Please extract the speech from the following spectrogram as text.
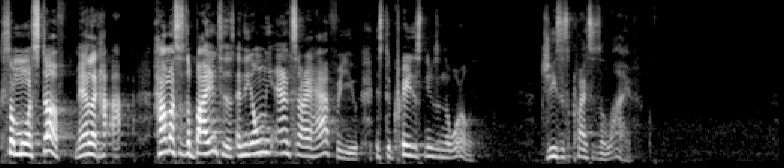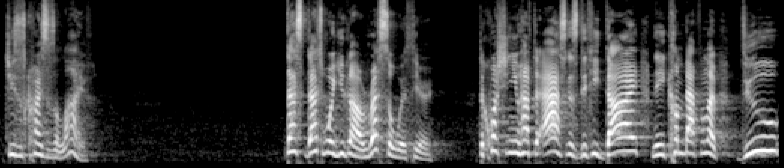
some more stuff, man. Like, how, how am I supposed to buy into this? And the only answer I have for you is the greatest news in the world Jesus Christ is alive. Jesus Christ is alive. That's, that's where you got to wrestle with here. The question you have to ask is Did he die and then he come back from life? Do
